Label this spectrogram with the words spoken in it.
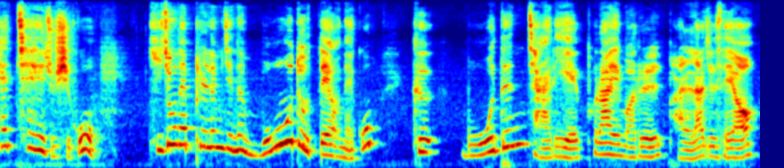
해체해 주시고 기존의 필름지는 모두 떼어내고 그 모든 자리에 프라이머를 발라주세요.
